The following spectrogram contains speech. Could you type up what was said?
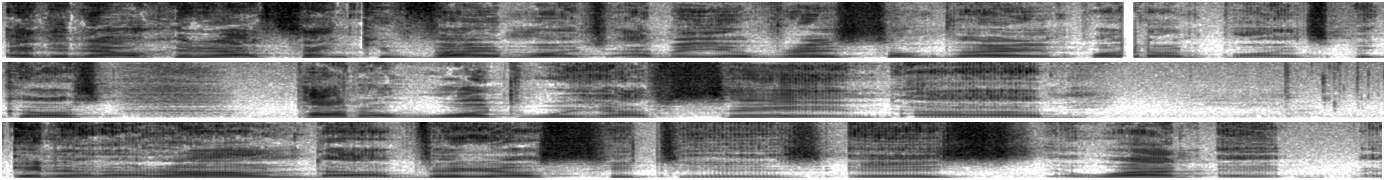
Engineer Ohiri, thank you very much. I mean, you've raised some very important points because part of what we have seen um, in and around uh, various cities is one, uh,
